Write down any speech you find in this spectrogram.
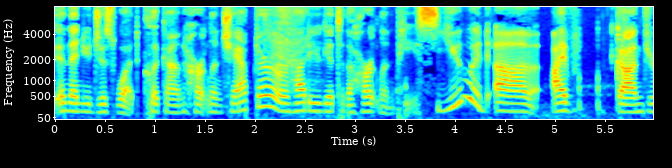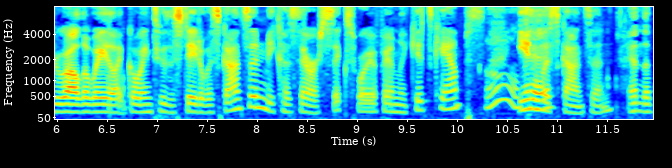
and then you just what? Click on Heartland chapter or how do you get to the Heartland piece? You would, uh, I've gone through all the way, like going through the state of Wisconsin, because there are six Royal Family Kids camps Oh, in. Wisconsin. And the,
